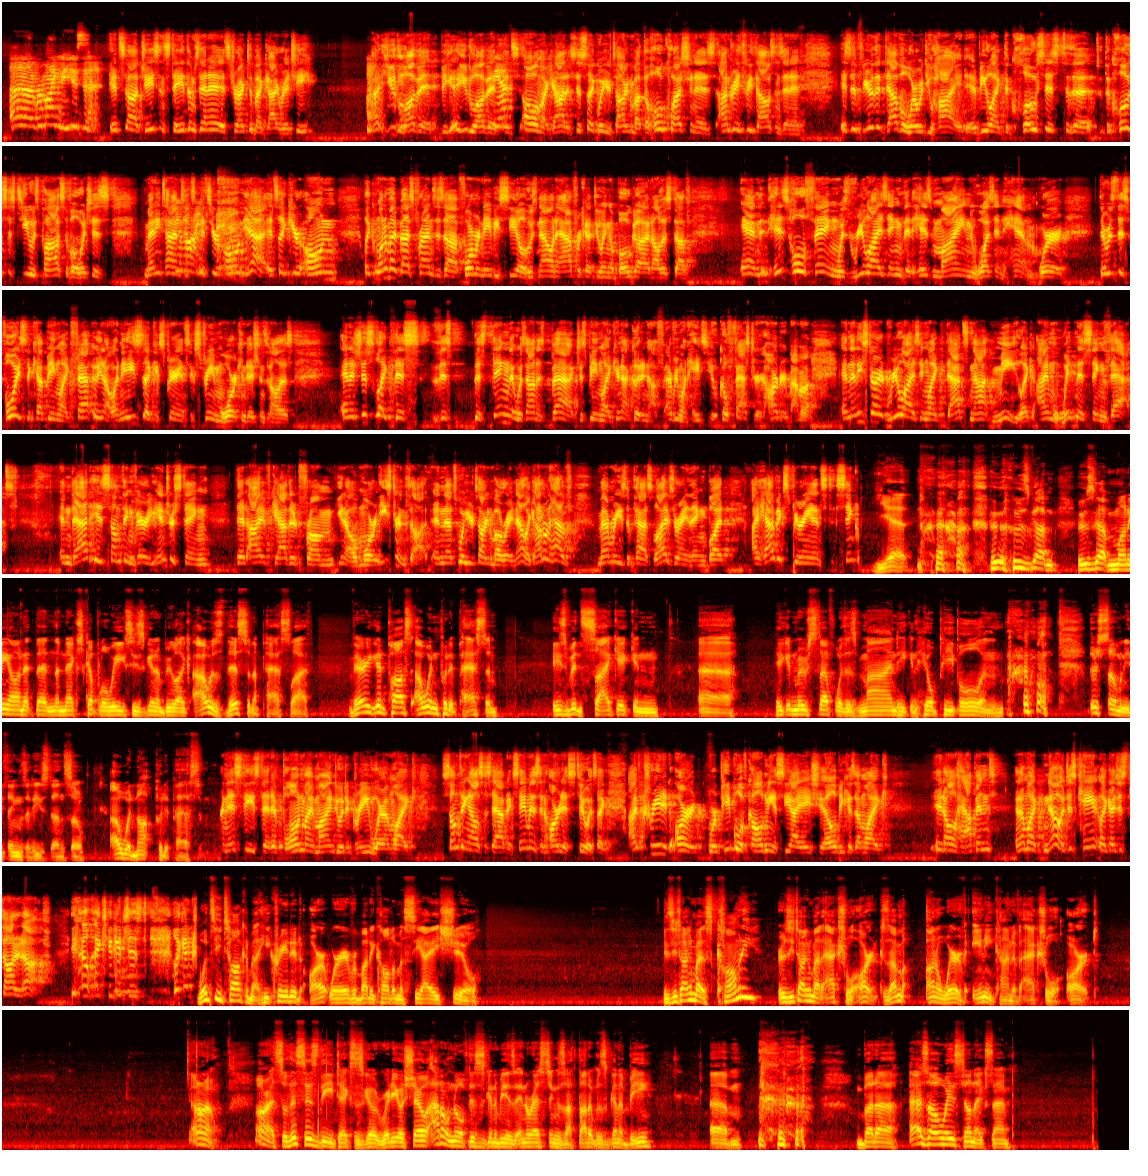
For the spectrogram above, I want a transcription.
Uh, remind me, who's in it? It's uh, Jason Statham's in it. It's directed by Guy Ritchie. You'd love it. You'd love it. Yeah. It's oh my god. It's just like what you're talking about. The whole question is Andre 3000's in it. Is if you're the devil, where would you hide? It'd be like the closest to the the closest to you as possible, which is many times it's, it's, your own. Yeah, it's like your own. Like one of my best friends is a former Navy SEAL who's now in Africa doing iboga and all this stuff. And his whole thing was realizing that his mind wasn't him. Where there was this voice that kept being like, fat, you know, and he's like experienced extreme war conditions and all this and it's just like this this this thing that was on his back just being like you're not good enough everyone hates you go faster harder blah, blah, and then he started realizing like that's not me like i'm witnessing that and that is something very interesting that I've gathered from, you know, more Eastern thought. And that's what you're talking about right now. Like, I don't have memories of past lives or anything, but I have experienced sync. Yet. who's got who's got money on it that in the next couple of weeks he's going to be like, I was this in a past life? Very good poss. I wouldn't put it past him. He's been psychic and uh, he can move stuff with his mind. He can heal people, and there's so many things that he's done. So I would not put it past him. Synchronicities that have blown my mind to a degree where I'm like, something else is happening. Same as an artist too. It's like I've created art where people have called me a CIA shell because I'm like, it all happened, and I'm like, no, I just can't. Like I just thought it up. You know, like you could just like. I, What's he talking about? He created art where everybody called him a CIA shill. Is he talking about his comedy or is he talking about actual art? Because I'm unaware of any kind of actual art. I don't know. All right, so this is the Texas Goat Radio Show. I don't know if this is going to be as interesting as I thought it was going to be. Um, but uh, as always, till next time.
